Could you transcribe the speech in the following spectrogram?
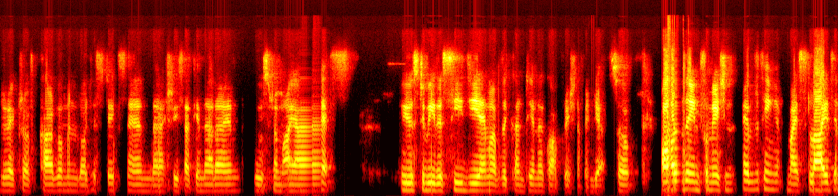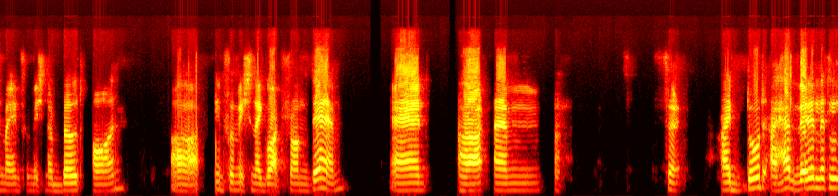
Director of Cargo and Logistics, and uh, Sri Satyanarayan, who's from IRS who used to be the CGM of the Container Corporation of India. So all the information, everything, my slides and my information are built on uh, information I got from them. And uh, I'm, sorry, I don't, I have very little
